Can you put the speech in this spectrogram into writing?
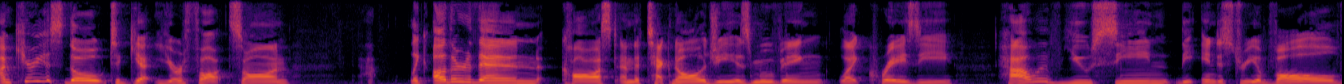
I'm curious though to get your thoughts on like other than cost and the technology is moving like crazy, how have you seen the industry evolve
